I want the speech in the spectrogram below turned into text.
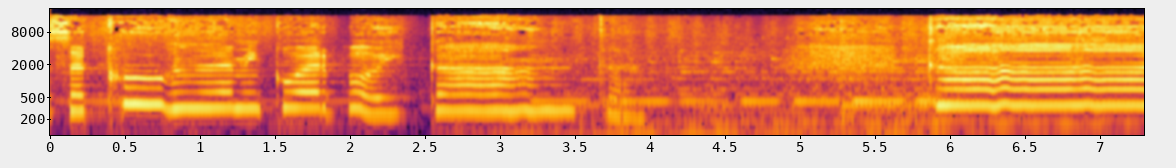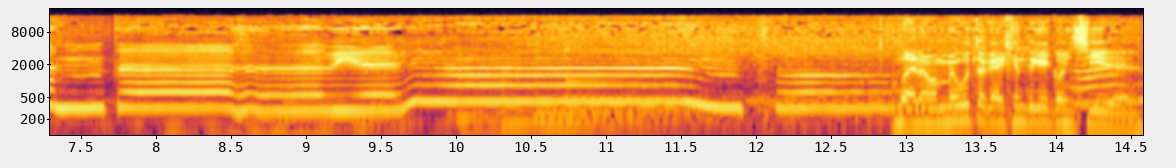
Sacude mi cuerpo y canta. Canta viento. Bueno, me gusta que hay gente que coincide.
